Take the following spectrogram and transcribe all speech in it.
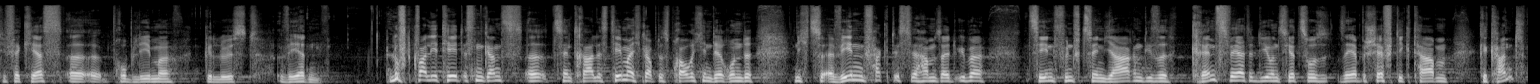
die Verkehrsprobleme gelöst werden. Luftqualität ist ein ganz äh, zentrales Thema. Ich glaube, das brauche ich in der Runde nicht zu erwähnen. Fakt ist, wir haben seit über 10, 15 Jahren diese Grenzwerte, die uns jetzt so sehr beschäftigt haben, gekannt.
